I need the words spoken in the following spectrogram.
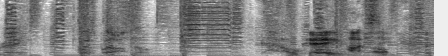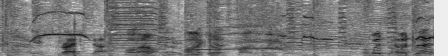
Greg, tell us about yourself. Okay. Hot Oh, seat. right. Yeah. Welcome Well, to the there we go. podcast, by the way. Greg. What's, what's that?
